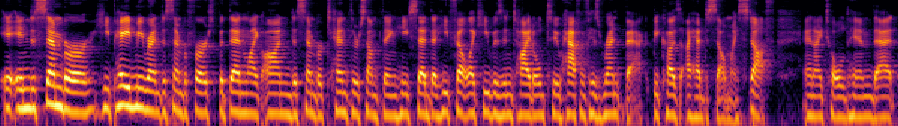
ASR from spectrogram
in December, he paid me rent December 1st, but then, like, on December 10th or something, he said that he felt like he was entitled to half of his rent back because I had to sell my stuff. And I told him that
